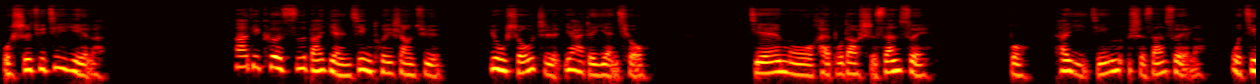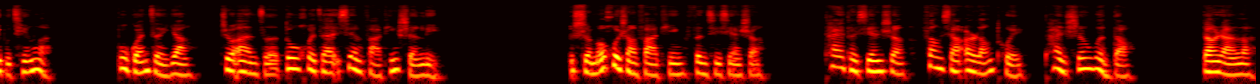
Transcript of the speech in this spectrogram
我失去记忆了。”阿蒂克斯把眼镜推上去，用手指压着眼球。杰姆还不到十三岁，不，他已经十三岁了。我记不清了。不管怎样。这案子都会在县法庭审理。什么会上法庭？芬奇先生，泰特先生放下二郎腿，探身问道：“当然了，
